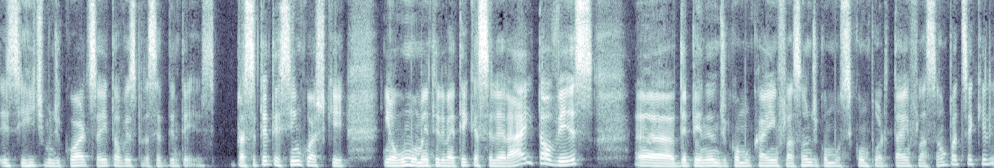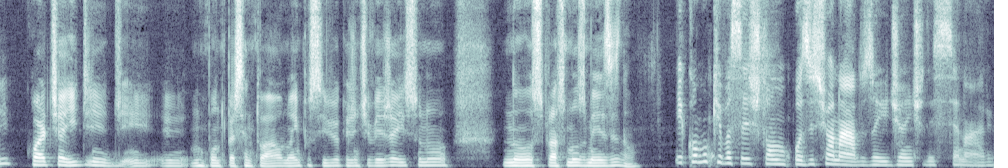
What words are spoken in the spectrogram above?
esse ritmo de cortes aí, talvez para 75, acho que em algum momento ele vai ter que acelerar e talvez, uh, dependendo de como cair a inflação, de como se comportar a inflação, pode ser que ele corte aí de, de um ponto percentual. Não é impossível que a gente veja isso no, nos próximos meses, não. E como que vocês estão posicionados aí diante desse cenário?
